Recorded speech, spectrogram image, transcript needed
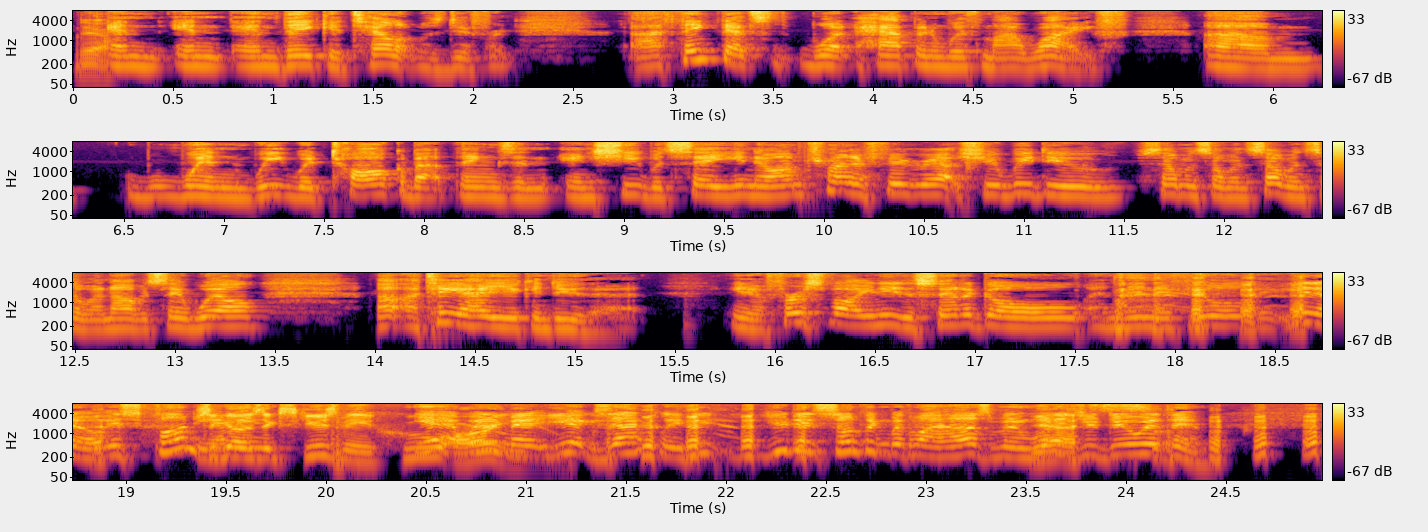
Yeah. And, and, and they could tell it was different. I think that's what happened with my wife. Um, when we would talk about things and, and she would say, you know, I'm trying to figure out, should we do so and so and so and so? And I would say, well, uh, I'll tell you how you can do that. You know, first of all, you need to set a goal. And then if you'll, you know, it's funny. She I goes, mean, excuse me, who yeah, are wait a minute. you? Yeah, exactly. you, did something with my husband. What did you do with him?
